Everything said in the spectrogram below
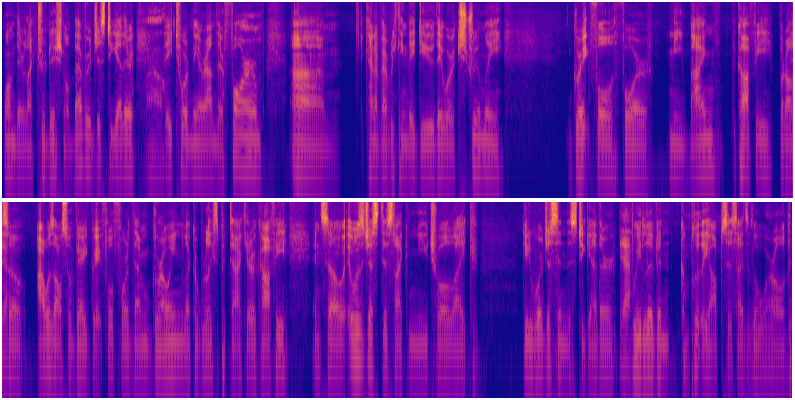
one of their like traditional beverages together. Wow. They toured me around their farm, um, kind of everything they do. They were extremely grateful for me buying the coffee, but also I was also very grateful for them growing like a really spectacular coffee. And so it was just this like mutual like dude, we're just in this together. Yeah. We live in completely opposite sides of the world.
